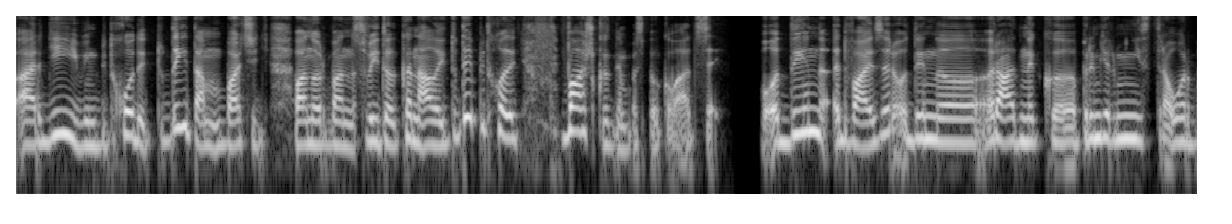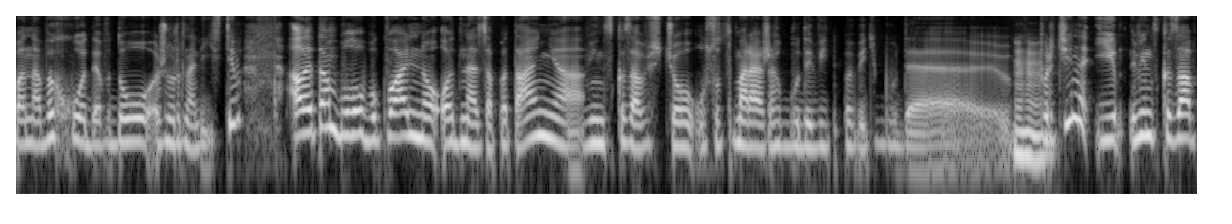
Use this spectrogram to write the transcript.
Ардії, він підходить туди, там бачить пан Орбан свої телеканали, і туди підходить. Важко з ним поспілкуватися один адвайзер, один е, радник е, прем'єр-міністра Орбана виходив до журналістів, але там було буквально одне запитання. Він сказав, що у соцмережах буде відповідь, буде uh причина. І він сказав:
